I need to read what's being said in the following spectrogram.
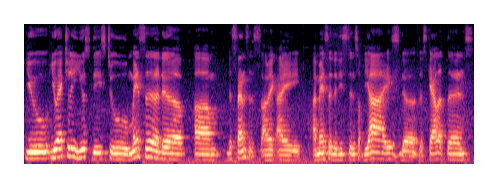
You you actually use this to measure the um, the senses. I I I measure the distance of the eyes, the the skeletons,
